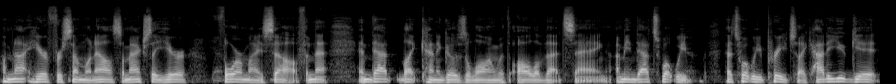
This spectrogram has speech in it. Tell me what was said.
I'm not here for someone else. I'm actually here for myself, and that and that like kind of goes along with all of that saying. I mean, that's what we that's what we preach. Like, how do you get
